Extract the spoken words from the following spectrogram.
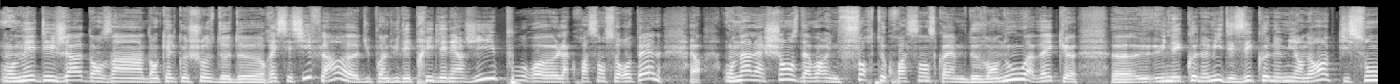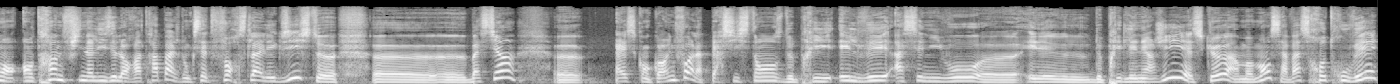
on est déjà dans un dans quelque chose de, récessif là euh, du point de vue des prix de l'énergie pour euh, la croissance européenne. Alors on a la chance d'avoir une forte croissance quand même devant nous avec euh, une économie des économies en Europe qui sont en, train de finaliser leur rattrapage. Donc cette force là elle existe. Bastien. Est-ce qu'encore une fois, la persistance de prix élevés à ces niveaux euh, et de prix de l'énergie, est-ce qu'à un moment, ça va se retrouver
